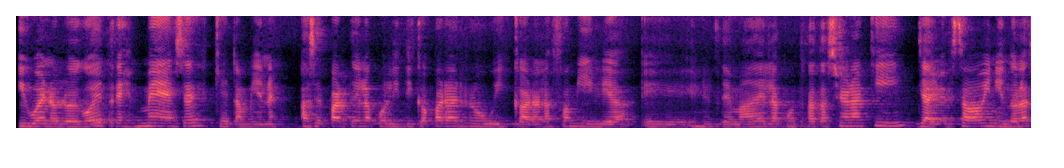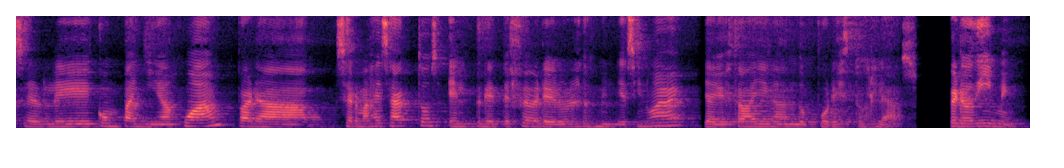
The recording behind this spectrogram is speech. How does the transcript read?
Y bueno, luego de tres meses, que también hace parte de la política para reubicar a la familia eh, en el tema de la contratación aquí, ya yo estaba viniendo a hacerle compañía a Juan, para ser más exactos, el 3 de febrero del 2019, ya yo estaba llegando por estos lados. Pero dime,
